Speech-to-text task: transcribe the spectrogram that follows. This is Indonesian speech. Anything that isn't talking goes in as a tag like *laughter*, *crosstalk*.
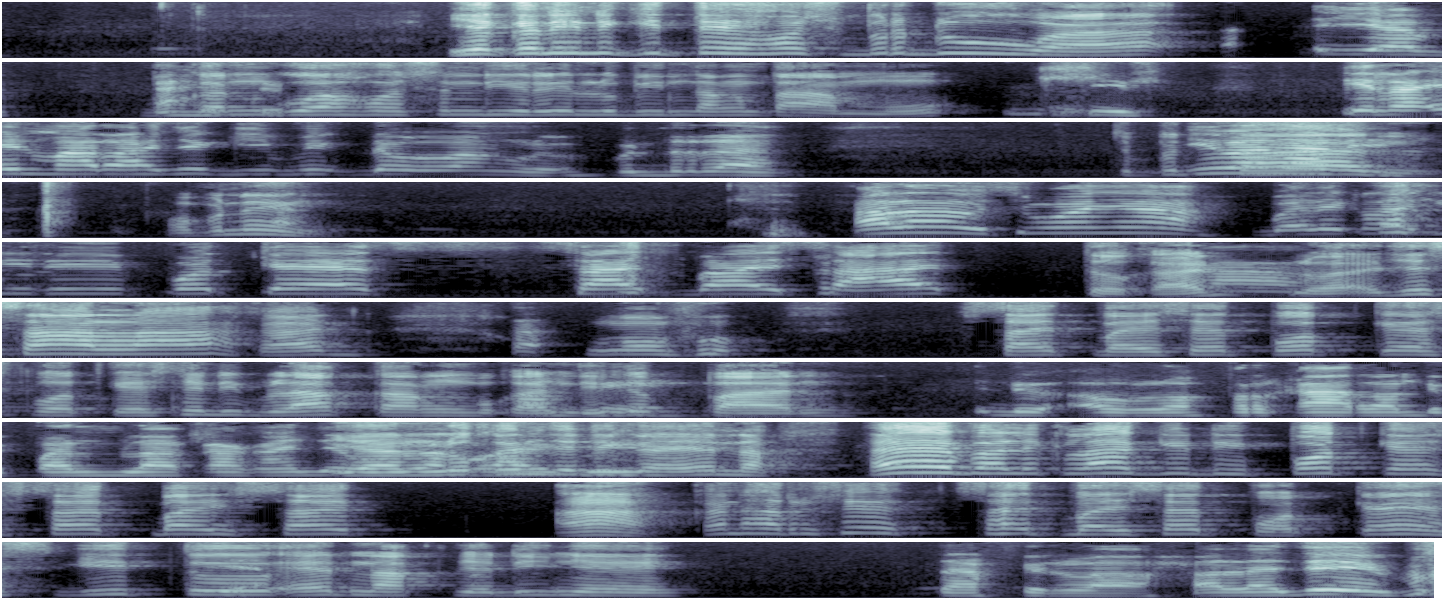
Ya kan ini kita host berdua. Iya. Bukan Aduh, gua host sendiri lu bintang tamu. ki- Kirain marahnya gimmick doang loh. Beneran. Cepetan. Gimana nih? Opening. Halo semuanya. Balik lagi di podcast Side by Side. Tuh kan, Ah. lu aja salah kan. Ngomong side by side podcast, podcastnya di belakang bukan di Oke. depan. Aduh Allah perkara depan belakang aja. Ya lu kan lagi. jadi gak enak. Eh balik lagi di podcast side by side. Ah kan harusnya side by side podcast gitu Iya. enak jadinya. Astagfirullahaladzim.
